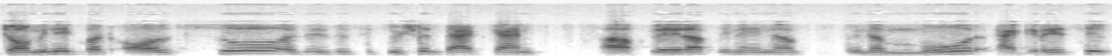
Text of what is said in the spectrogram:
dominate, but also is a situation that can uh, flare up in a, in a, in a more aggressive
